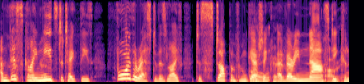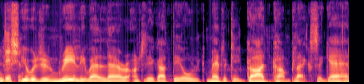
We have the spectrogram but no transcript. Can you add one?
And this guy Okay. needs to take these for the rest of his life to stop him from getting Okay. a very nasty right. condition. You were doing really well there until you got the old medical god complex again,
